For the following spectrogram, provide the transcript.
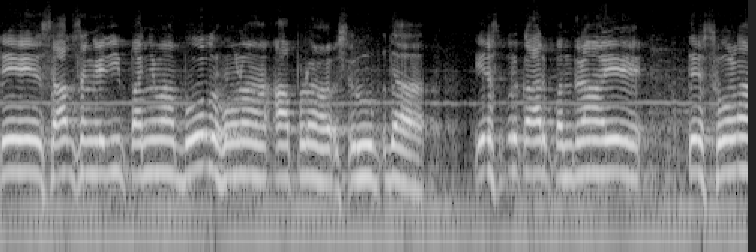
ਤੇ ਸਾਧ ਸੰਗਤ ਜੀ ਪੰਜਵਾਂ ਬੋਧ ਹੋਣਾ ਆਪਣਾ ਸਰੂਪ ਦਾ। ਇਸ ਪ੍ਰਕਾਰ 15 ਇਹ ਤੇ 16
